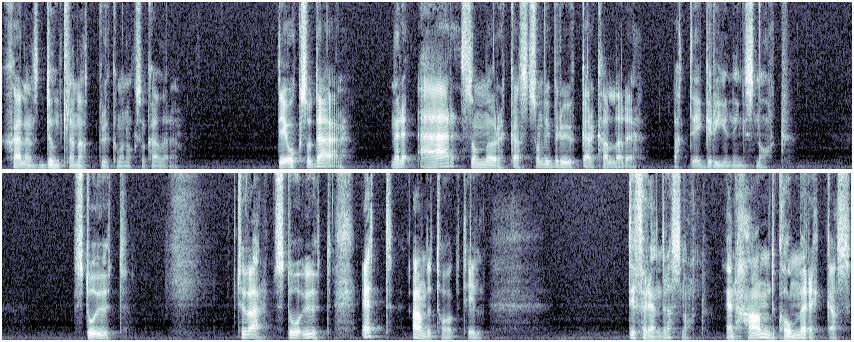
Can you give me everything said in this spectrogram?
Själens dunkla natt brukar man också kalla den. Det är också där, när det är som mörkast, som vi brukar kalla det, att det är gryning snart. Stå ut. Tyvärr, stå ut. Ett andetag till. Det förändras snart. En hand kommer räckas.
